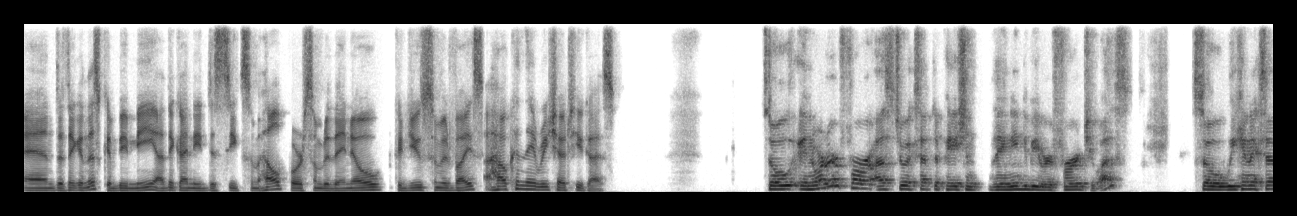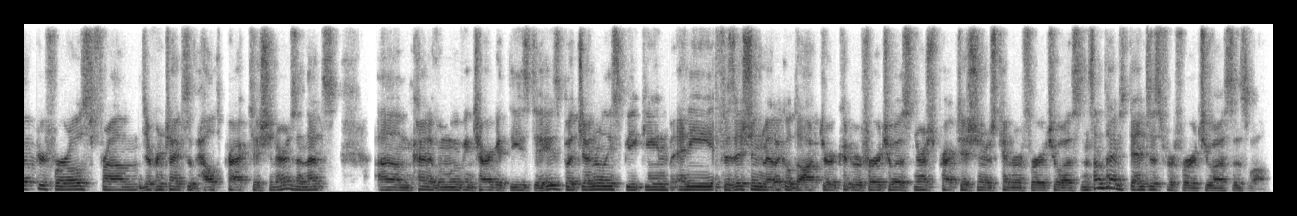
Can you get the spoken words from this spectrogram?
and they're thinking this could be me. I think I need to seek some help or somebody they know could use some advice. How can they reach out to you guys? So, in order for us to accept a patient, they need to be referred to us. So we can accept referrals from different types of health practitioners, and that's um, kind of a moving target these days. But generally speaking, any physician, medical doctor could refer to us, nurse practitioners can refer to us, and sometimes dentists refer to us as well.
